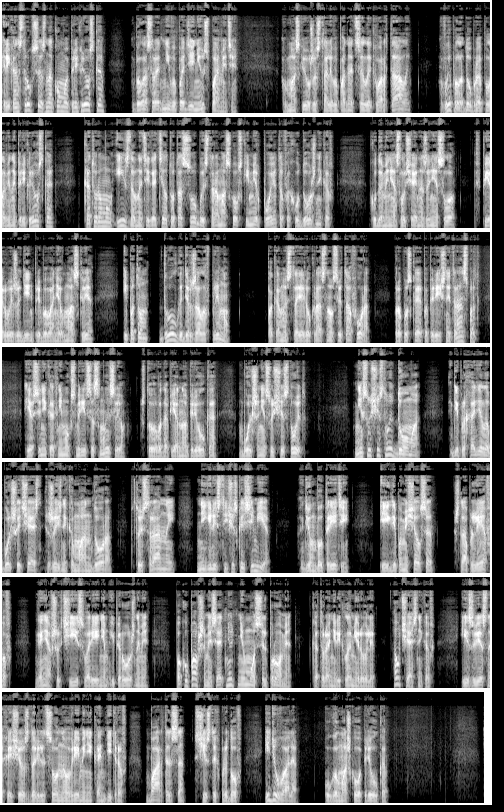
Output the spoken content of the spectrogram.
Реконструкция знакомого перекрестка была сродни выпадению из памяти. В Москве уже стали выпадать целые кварталы, выпала добрая половина перекрестка, к которому издавна тяготел тот особый старомосковский мир поэтов и художников, куда меня случайно занесло в первый же день пребывания в Москве и потом долго держало в плену. Пока мы стояли у красного светофора, пропуская поперечный транспорт, я все никак не мог смириться с мыслью, что водопьянного переулка больше не существует. Не существует дома, где проходила большая часть жизни командора в той странной нигилистической семье, где он был третий, и где помещался штаб лефов, гонявших чаи с вареньем и пирожными, покупавшимися отнюдь не в Моссельпроме, который они рекламировали, а участников, известных еще с дореволюционного времени кондитеров Бартельса с чистых прудов и Дюваля, угол Машкова переулка.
